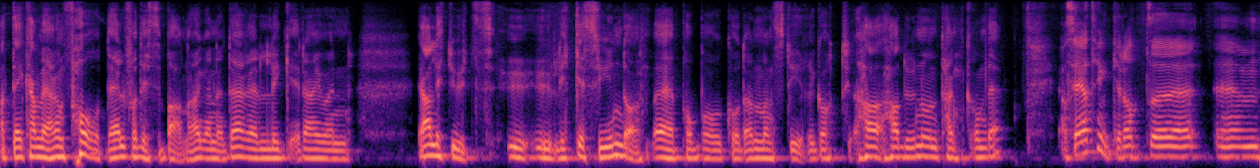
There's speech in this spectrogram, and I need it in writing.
At det kan være en fordel for disse barnehagene. Der ligger det jo en ja, litt ut, u, ulike syn da, eh, på, på, hvordan man styrer godt. Har, har, du noen tanker om det? Altså, jeg tenker at uh, um,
